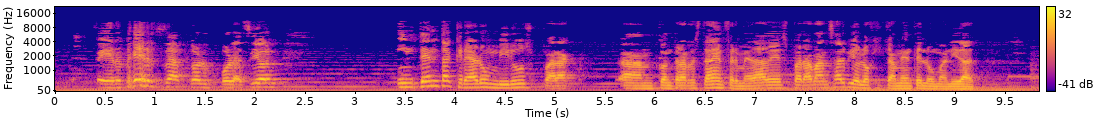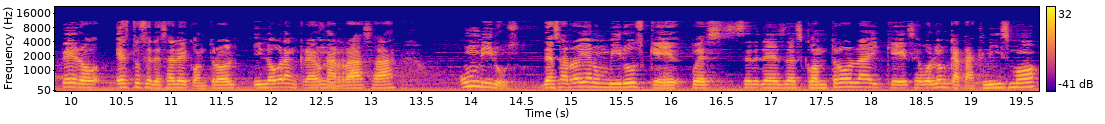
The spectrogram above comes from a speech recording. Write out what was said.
Perversa corporación intenta crear un virus para am, contrarrestar enfermedades, para avanzar biológicamente en la humanidad. Pero esto se les sale de control y logran crear una raza, un virus. Desarrollan un virus que pues se les descontrola y que se vuelve un cataclismo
